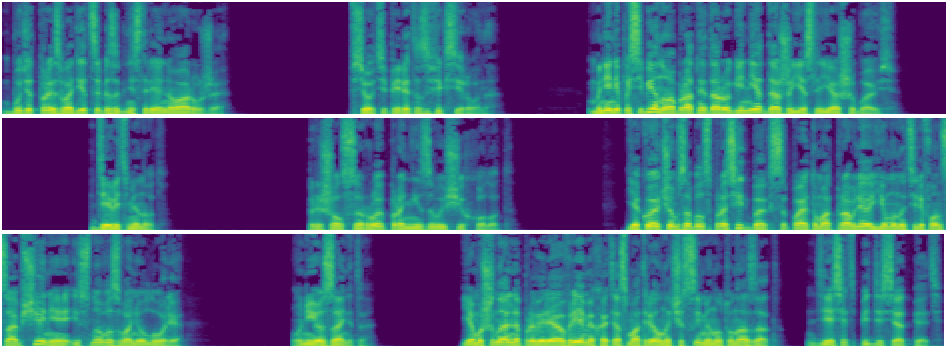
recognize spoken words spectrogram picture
будет производиться без огнестрельного оружия. Все, теперь это зафиксировано. Мне не по себе, но обратной дороги нет, даже если я ошибаюсь. Девять минут. Пришел сырой, пронизывающий холод. Я кое о чем забыл спросить Бекса, поэтому отправляю ему на телефон сообщение и снова звоню Лоре. У нее занято. Я машинально проверяю время, хотя смотрел на часы минуту назад. 10.55.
